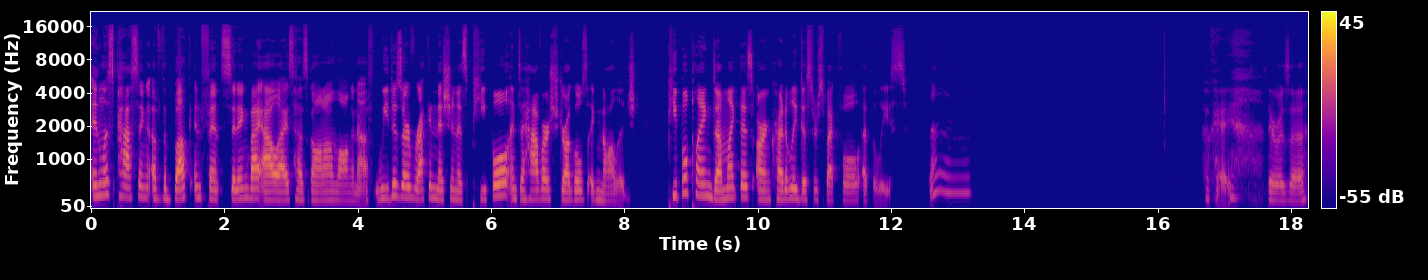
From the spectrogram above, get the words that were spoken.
endless passing of the buck and fence sitting by allies has gone on long enough. We deserve recognition as people and to have our struggles acknowledged. People playing dumb like this are incredibly disrespectful at the least. Okay, there was a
